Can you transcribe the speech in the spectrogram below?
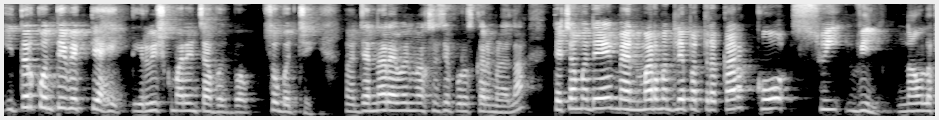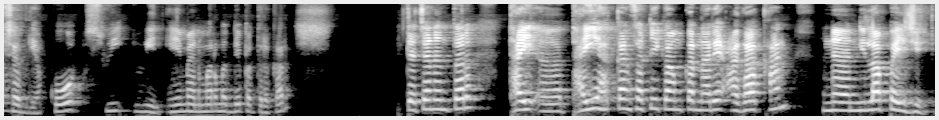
इतर कोणते व्यक्ती आहेत? रवीश कुमार यांच्या सोबतचे. ज्यांना रॅवन मॅक्सेसे पुरस्कार मिळाला. त्याच्यामध्ये म्यानमारमधले पत्रकार को स्वी विन नाव लक्षात घ्या. को स्वी विन हे म्यानमारमधले पत्रकार. त्याच्यानंतर थाई थाई हक्कांसाठी काम करणारे आगा खान न- निला पैजीत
